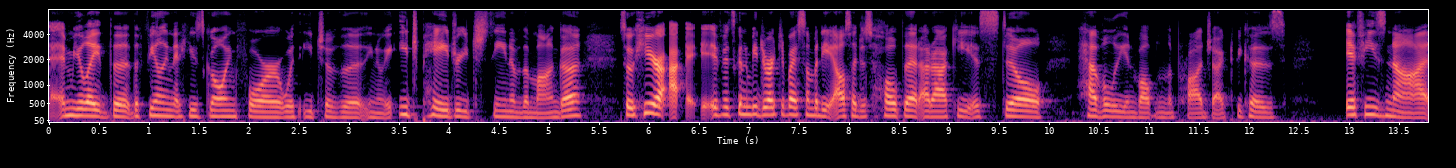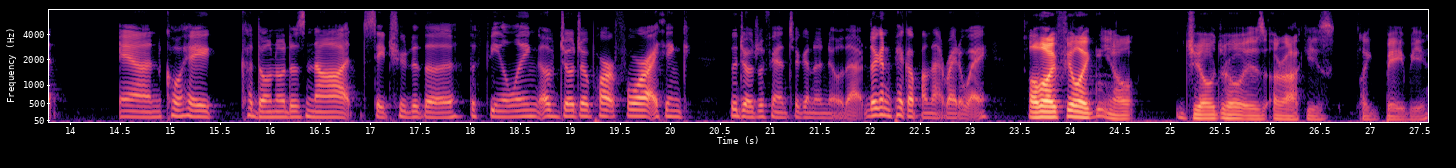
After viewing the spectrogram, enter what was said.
emulate the the feeling that he's going for with each of the you know each page or each scene of the manga. So here, I, if it's going to be directed by somebody else, I just hope that Araki is still heavily involved in the project because if he's not, and Kohei Kadono does not stay true to the the feeling of JoJo Part Four, I think the JoJo fans are gonna know that. They're gonna pick up on that right away. Although I feel like you know, JoJo is Araki's like baby.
